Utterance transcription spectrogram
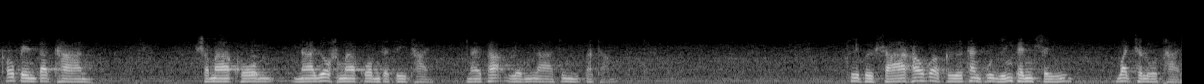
เขาเป็นประธาน สมาคม นายกสมาคมสตรีไทย ในพระลมลาชินีประถมที่ปรึกษาเขาก็คือท่านผู้หญิงเพนสีวัชโรไทย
